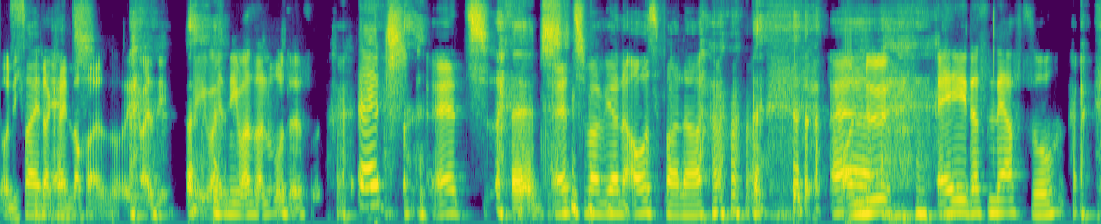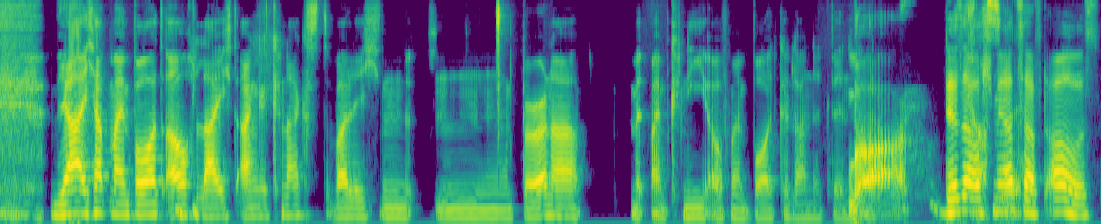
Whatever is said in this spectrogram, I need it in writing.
Und ich finde da kein. Loch. Also ich weiß nicht, ich weiß nicht, was da los ist. Edge. Edge. Edge. Edge war wie ein Ausfaller. Oh nö, ey, das nervt so. Ja, ich habe mein Board auch leicht angeknackst, weil ich einen Burner mit meinem Knie auf meinem Board gelandet bin. Boah. Der sah auch Krass, ey. schmerzhaft aus.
